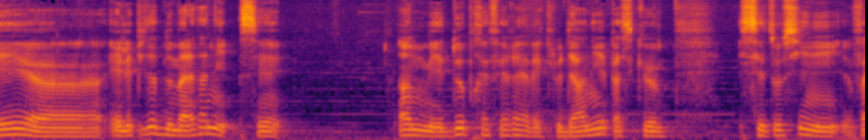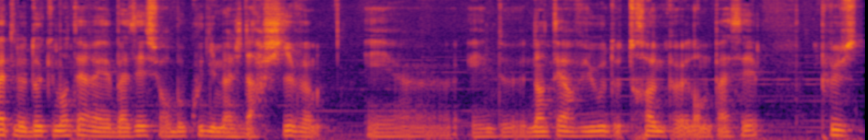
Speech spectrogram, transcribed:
Euh, et, l'épisode de Manhattan, c'est un de mes deux préférés avec le dernier parce que c'est aussi. En fait, le documentaire est basé sur beaucoup d'images d'archives et, euh, d'interviews de Trump dans le passé, plus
